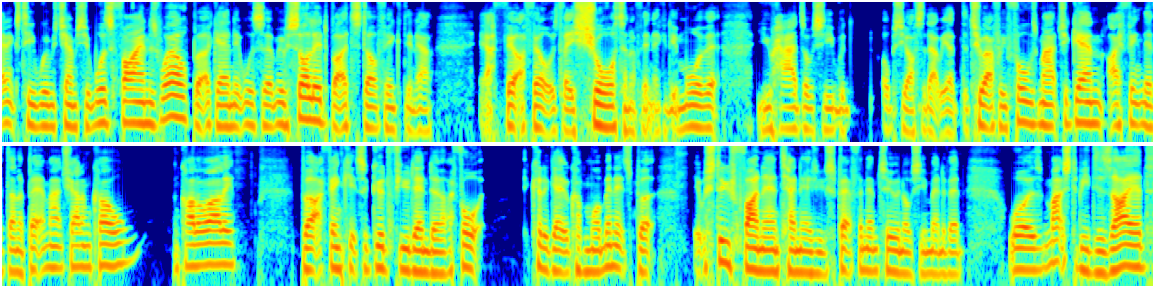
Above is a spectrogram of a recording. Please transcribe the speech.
NXT Women's Championship was fine as well, but again, it was um, it was solid. But I just don't think. I felt I felt it was very short, and I think they could do more of it. You had obviously with obviously after that we had the two out of three falls match again. I think they've done a better match, Adam Cole and Kyle O'Reilly, but I think it's a good feud ender. I thought could have gave a couple more minutes, but it was still fun entertaining as you expect from them too. And obviously, main event was much to be desired.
